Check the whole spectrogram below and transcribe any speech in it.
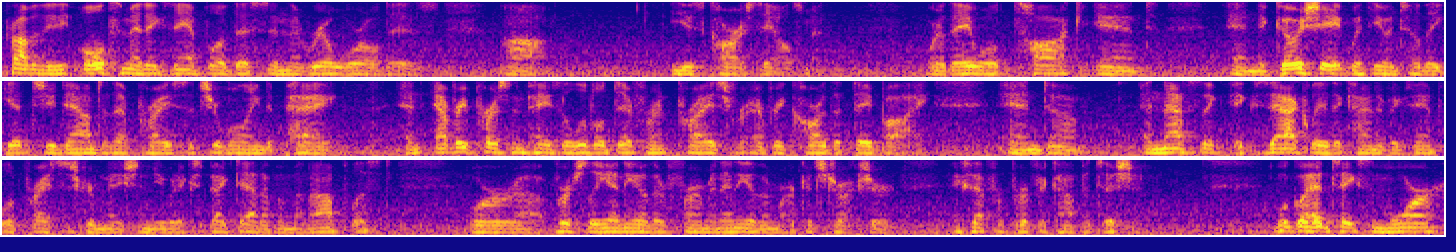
Probably the ultimate example of this in the real world is uh, used car salesmen, where they will talk and and negotiate with you until they get you down to that price that you're willing to pay. And every person pays a little different price for every car that they buy, and um, and that's the, exactly the kind of example of price discrimination you would expect out of a monopolist or uh, virtually any other firm in any other market structure except for perfect competition. We'll go ahead and take some more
